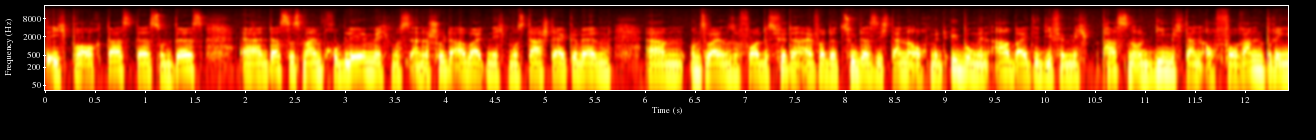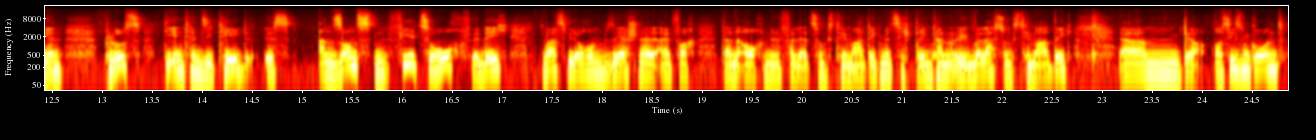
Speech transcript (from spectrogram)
ich brauche das, das und das, äh, das ist mein Problem, ich muss an der Schulter arbeiten, ich muss da stärker werden ähm, und so weiter und so fort. Das führt dann einfach dazu, dass ich dann auch mit Übungen arbeite, die für mich passen und die mich dann auch voranbringen. Plus die Intensität ist ansonsten viel zu hoch für dich, was wiederum sehr schnell einfach dann auch eine Verletzungsthematik mit sich bringen kann oder Überlastungsthematik. Ähm, genau, aus diesem Grund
